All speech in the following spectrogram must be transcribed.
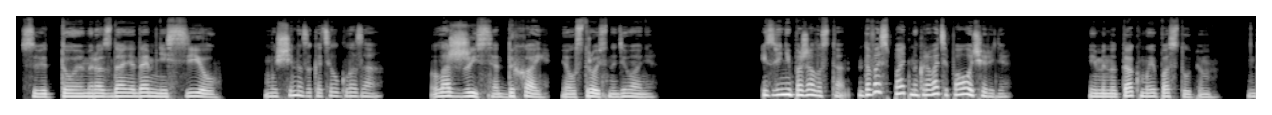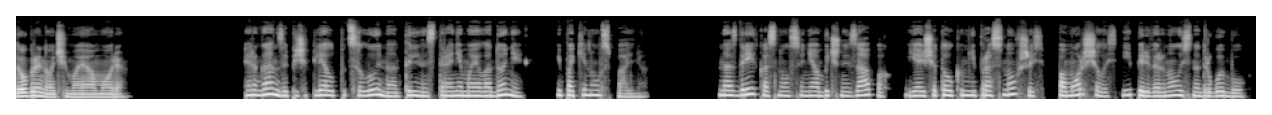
Святое мироздание, дай мне сил. Мужчина закатил глаза. Ложись, отдыхай. Я устроюсь на диване. «Извини, пожалуйста, давай спать на кровати по очереди». Именно так мы и поступим. Доброй ночи, моя Аморе. Эрган запечатлел поцелуй на тыльной стороне моей ладони и покинул спальню. Ноздрей коснулся необычный запах, я еще толком не проснувшись, поморщилась и перевернулась на другой бок.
